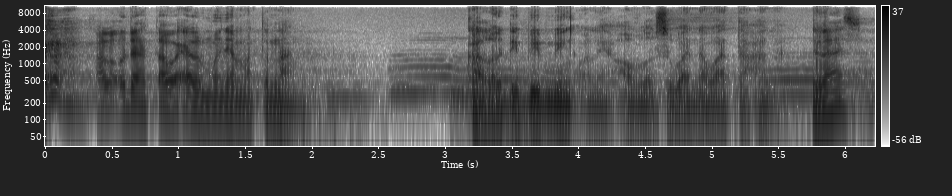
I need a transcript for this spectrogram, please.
Kalau udah tahu ilmunya mah tenang. Kalau dibimbing oleh Allah subhanahu wa ta'ala. Jelas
